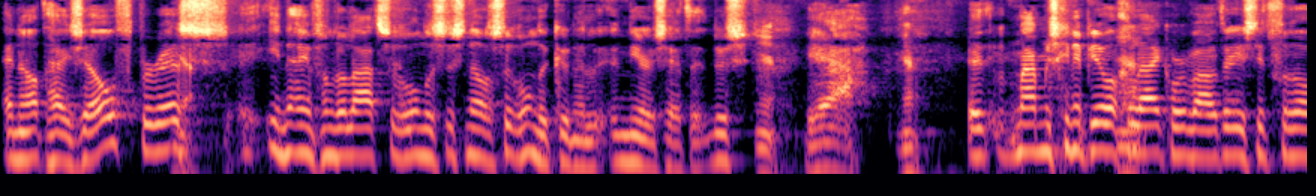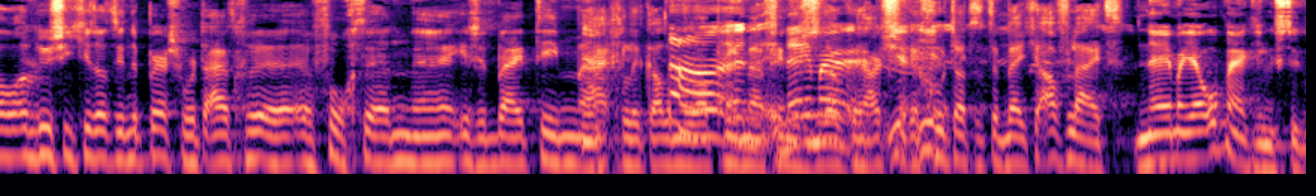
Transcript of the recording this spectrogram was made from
En had hij zelf, Perez, in een van de laatste rondes de snelste ronde kunnen neerzetten. Dus Ja. ja. Ja. Eh, maar misschien heb je wel gelijk hoor, Wouter. Is dit vooral een ruzietje dat in de pers wordt uitgevochten? En uh, is het bij het team eigenlijk allemaal Nou, wel prima? en- Vinden nee, ze het maar- ook hartstikke ja, goed dat het een beetje afleidt? Nee, maar jouw opmerking is natuurlijk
